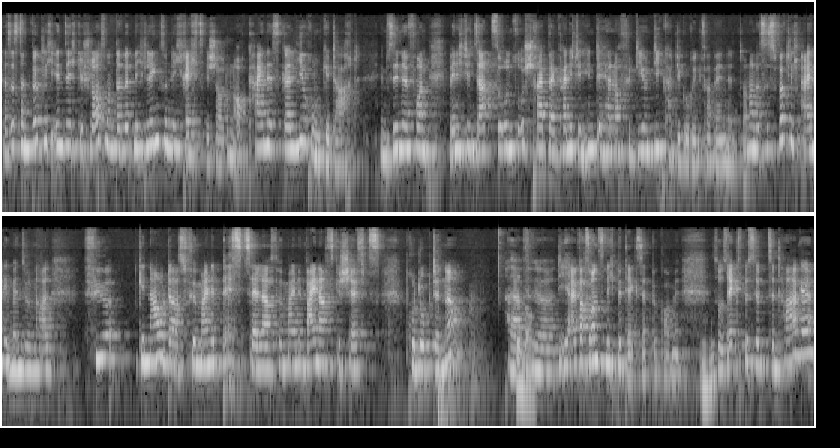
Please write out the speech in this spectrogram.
das ist dann wirklich in sich geschlossen und da wird nicht links und nicht rechts geschaut und auch keine Skalierung gedacht. Im Sinne von, wenn ich den Satz so und so schreibe, dann kann ich den hinterher noch für die und die Kategorien verwenden, sondern das ist wirklich eindimensional für genau das, für meine Bestseller, für meine Weihnachtsgeschäftsprodukte, ne? Äh, genau. für, die ich einfach sonst nicht betextet bekomme. Mhm. So sechs bis 17 Tage,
